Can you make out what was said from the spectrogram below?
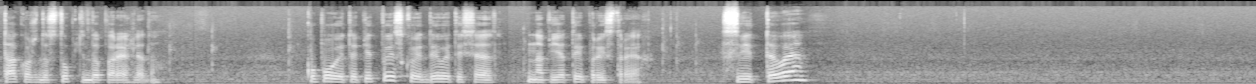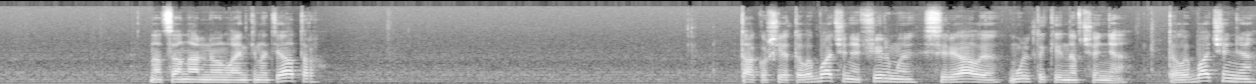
також доступні до перегляду. Купуєте підписку і дивитеся на п'яти пристроях. Світ ТВ. Національний онлайн кінотеатр. Також є телебачення, фільми, серіали, мультики, навчання. Телебачення.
